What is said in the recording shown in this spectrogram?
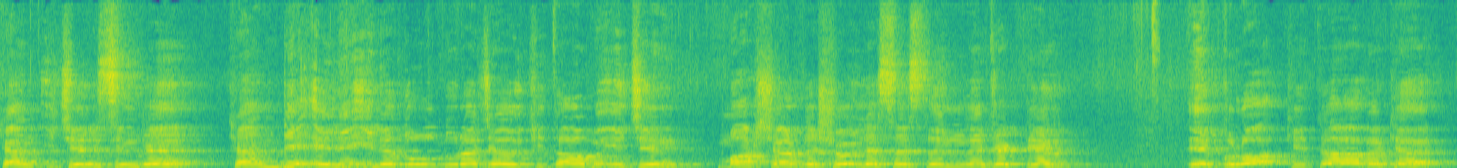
kendi içerisinde kendi eli ile dolduracağı kitabı için mahşerde şöyle seslenilecektir. İkra kitabeke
